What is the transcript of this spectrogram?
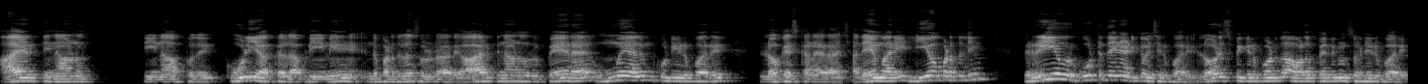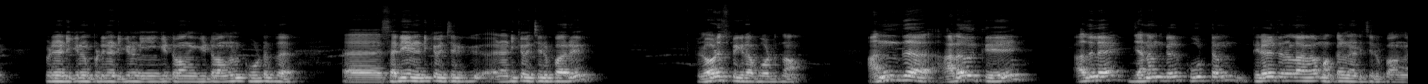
ஆயிரத்தி நானூற்றி நாற்பது கூலியாக்கள் அப்படின்னு இந்த படத்தில் சொல்கிறாரு ஆயிரத்தி நானூறு பேரை உண்மையாலும் கூட்டியிருப்பார் லோகேஷ் கனகராஜ். அதே மாதிரி லியோ படத்துலையும் பெரிய ஒரு கூட்டத்தையும் நடிக்க வச்சிருப்பாரு. லோடு ஸ்பீக்கர் போட்டு தான் அவ்வளோ பேத்துக்கும் சொல்லியிருப்பாரு. இப்படி நடிக்கணும் இப்படி நடிக்கணும் நீங்கள் கிட்ட வாங்க கிட்ட வாங்கன்னு கூட்டத்தை சரியாக நடிக்க வச்சிருக்கு நடிக்க வச்சிருப்பார். லோடு ஸ்பீக்கரை போட்டு தான் அந்த அளவுக்கு அதில் ஜனங்கள் கூட்டம் திரள் திரளாக மக்கள் நடிச்சிருப்பாங்க.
